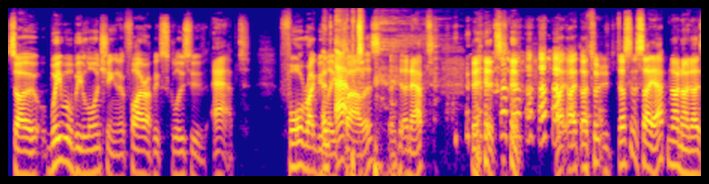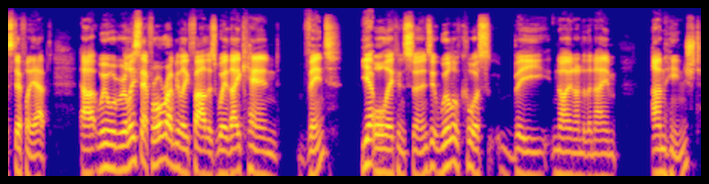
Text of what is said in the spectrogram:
So we will be launching a Fire Up exclusive apt for rugby An league apt. fathers. An apt. It's, I, I, I thought, doesn't it say app? No, no, no, it's definitely apt. Uh, we will release that for all rugby league fathers where they can vent all their concerns. It will, of course, be known under the name Unhinged.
